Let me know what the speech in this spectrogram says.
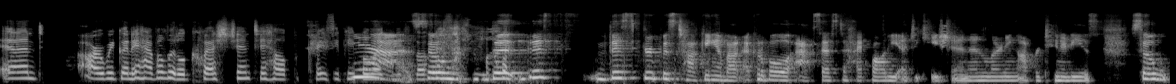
And are we going to have a little question to help crazy people like Yeah, so the, this this group was talking about equitable access to high quality education and learning opportunities. So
